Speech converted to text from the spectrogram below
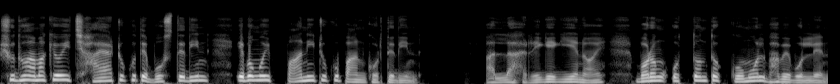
শুধু আমাকে ওই ছায়াটুকুতে বসতে দিন এবং ওই পানিটুকু পান করতে দিন। আল্লাহ রেগে গিয়ে নয়, বরং অত্যন্ত কোমলভাবে বললেন,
